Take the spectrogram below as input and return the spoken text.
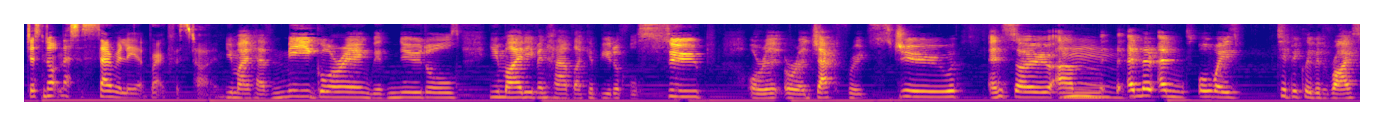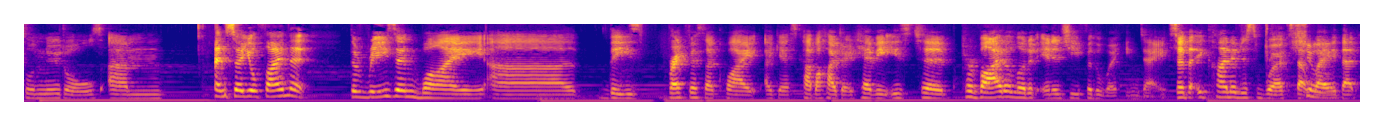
just not necessarily at breakfast time. You might have mee goreng with noodles. You might even have like a beautiful soup or a, or a jackfruit stew. And so, um, Mm. and and always typically with rice or noodles. Um, and so you'll find that the reason why uh, these breakfasts are quite, I guess, carbohydrate heavy, is to provide a lot of energy for the working day. So that it kind of just works that Sure. way that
